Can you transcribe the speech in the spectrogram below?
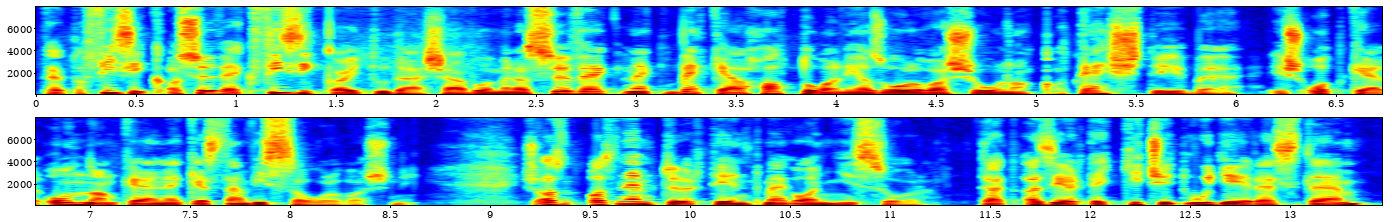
tehát a, fizik, a szöveg fizikai tudásából, mert a szövegnek be kell hatolni az olvasónak a testébe, és ott kell, onnan kell neki aztán visszaolvasni. És az, az nem történt meg annyiszor. Tehát azért egy kicsit úgy éreztem,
